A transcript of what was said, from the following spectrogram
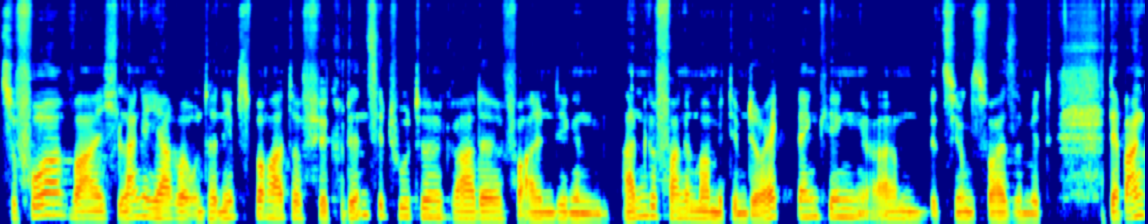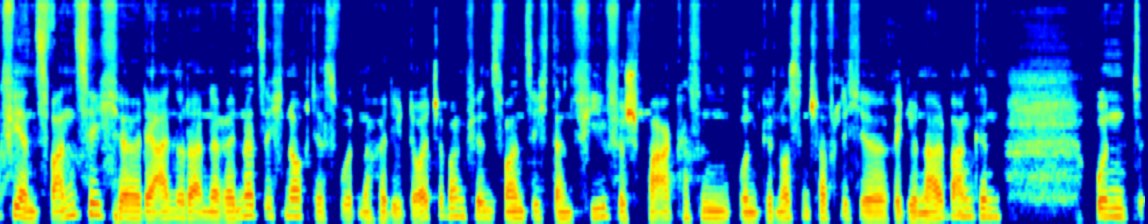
Zuvor war ich lange Jahre Unternehmensberater für Kreditinstitute, gerade vor allen Dingen angefangen mal mit dem Direct Banking, ähm, beziehungsweise mit der Bank 24. Äh, der eine oder andere erinnert sich noch, das wurde nachher die Deutsche Bank 24, dann viel für Sparkassen und genossenschaftliche Regional Regionalbanken. Und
